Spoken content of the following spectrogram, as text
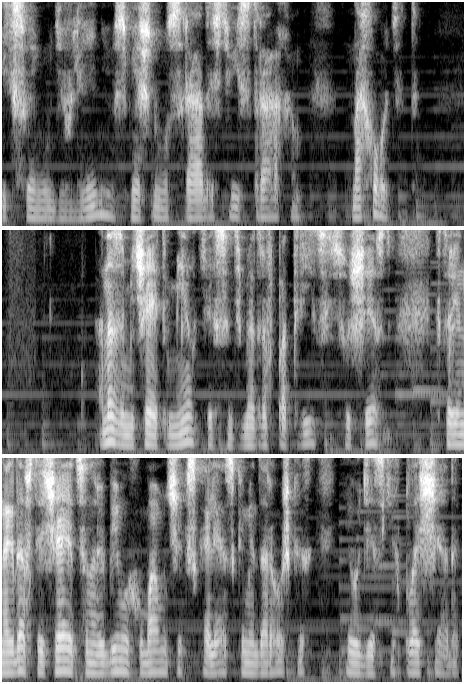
и, к своему удивлению, смешанному с радостью и страхом, находит. Она замечает мелких, сантиметров по 30, существ, которые иногда встречаются на любимых у мамочек с колясками дорожках и у детских площадок.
